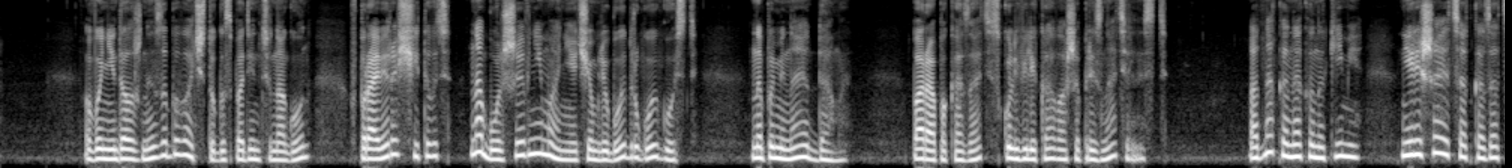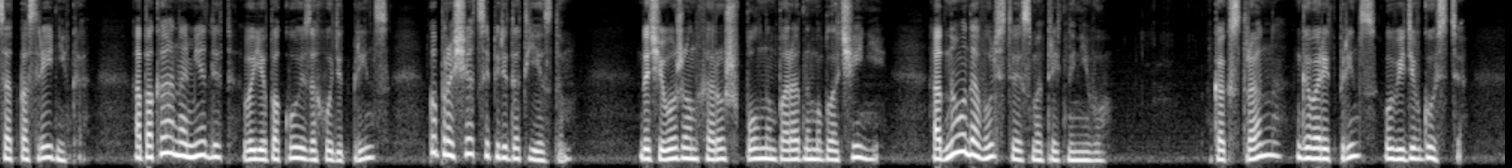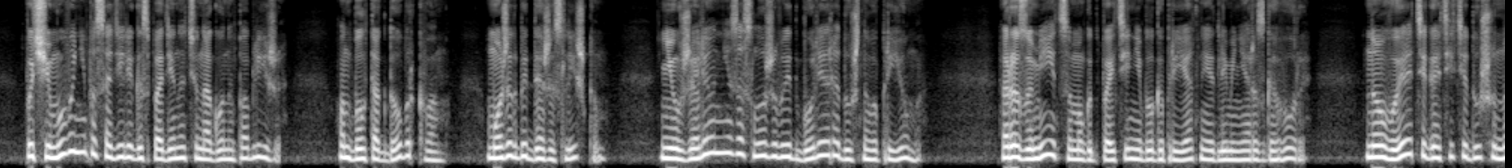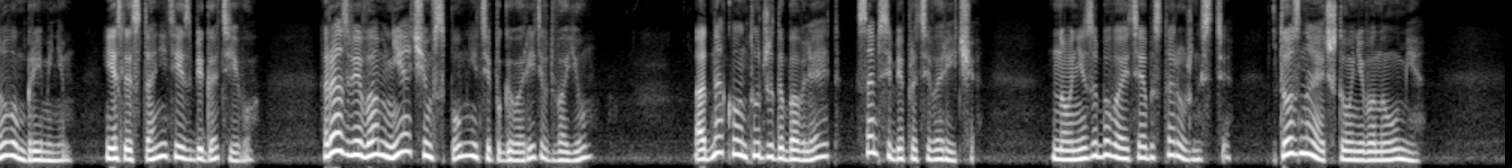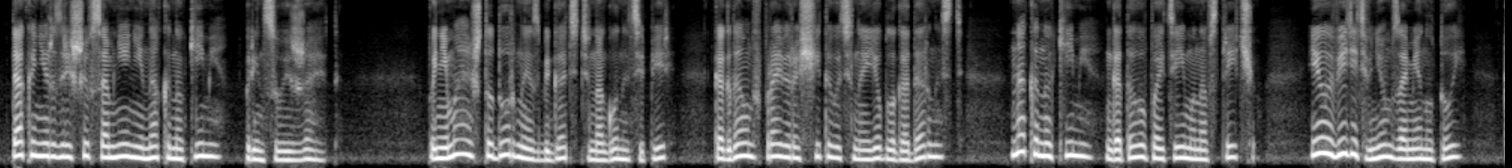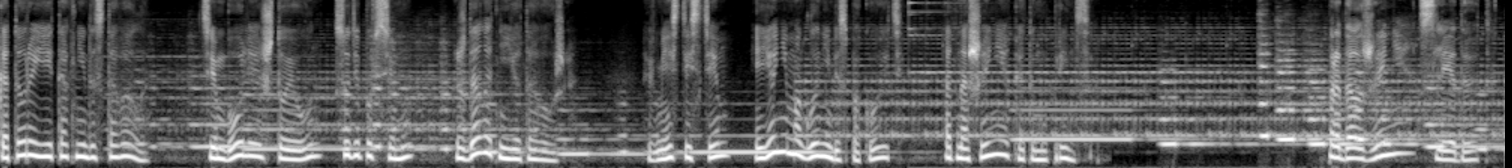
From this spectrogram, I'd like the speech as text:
Вы не должны забывать, что господин Тюнагон вправе рассчитывать на большее внимание, чем любой другой гость. Напоминают дамы. Пора показать, сколь велика ваша признательность. Однако Накану Кими не решается отказаться от посредника, а пока она медлит, в ее покое заходит принц попрощаться перед отъездом. До чего же он хорош в полном парадном облачении. Одно удовольствие смотреть на него. «Как странно», — говорит принц, увидев гостя. Почему вы не посадили господина Тюнагона поближе? Он был так добр к вам, может быть, даже слишком. Неужели он не заслуживает более радушного приема? Разумеется, могут пойти неблагоприятные для меня разговоры, но вы отяготите душу новым бременем, если станете избегать его. Разве вам не о чем вспомнить и поговорить вдвоем? Однако он тут же добавляет, сам себе противоречия. Но не забывайте об осторожности. Кто знает, что у него на уме? Так и не разрешив сомнений Накану Кими, принц уезжает. Понимая, что дурно избегать Тюнагона теперь, когда он вправе рассчитывать на ее благодарность, Накану Кими готова пойти ему навстречу и увидеть в нем замену той, которая ей так не доставала, тем более, что и он, судя по всему, ждал от нее того же. Вместе с тем ее не могло не беспокоить отношение к этому принцу. Продолжение следует.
